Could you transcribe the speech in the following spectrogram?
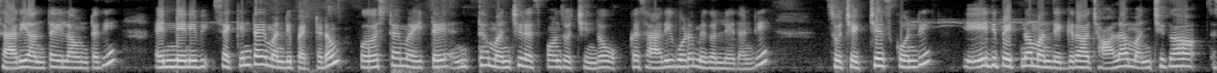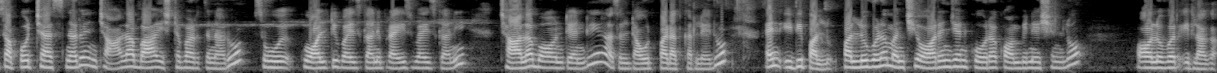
శారీ అంతా ఇలా ఉంటుంది. అండ్ నేను ఇవి సెకండ్ టైం అండి పెట్టడం. ఫస్ట్ టైం అయితే ఎంత మంచి రెస్పాన్స్ వచ్చిందో ఒక్క శారీ కూడా మిగలలేదండి. సో చెక్ చేసుకోండి. ఏది పెట్టినా మన దగ్గర చాలా మంచిగా సపోర్ట్ చేస్తున్నారు అండ్ చాలా బాగా ఇష్టపడుతున్నారు. సో క్వాలిటీ వైజ్ కానీ ప్రైస్ వైజ్ కానీ చాలా బాగుంటాయండి. అసలు డౌట్ పడక్కర్లేదు. అండ్ ఇది పళ్ళు. పళ్ళు కూడా మంచి ఆరెంజ్ అండ్ కూర కాంబినేషన్లో ఆల్ ఓవర్ ఇలాగా.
